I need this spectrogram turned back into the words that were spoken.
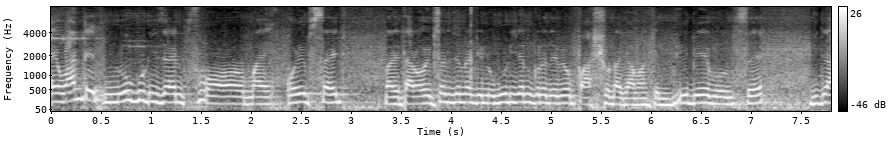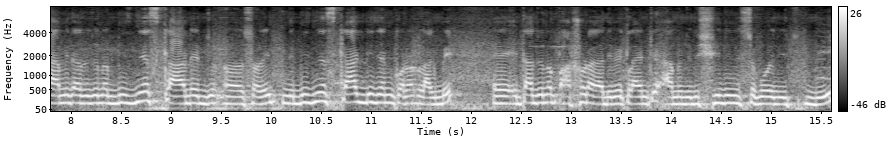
I want a logo design for my website মানে তার ওয়েবসাইটের জন্য একটি লুগু ডিজাইন করে দেবে, ও পাঁচশো টাকা আমাকে দিবে বলছে। যদি আমি তাদের জন্য বিজনেস কার্ডের জন্য সরি বিজনেস কার্ড ডিজাইন করা লাগবে তার জন্য পাঁচশো টাকা দিবে ক্লায়েন্টে আমি যদি সেই জিনিসটা করে দিই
